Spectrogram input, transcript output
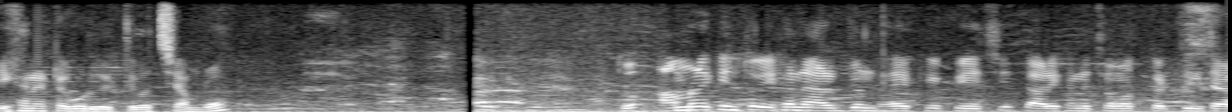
এখানে একটা গরু দেখতে পাচ্ছি আমরা। তো আমরা কিন্তু এখানে আরেকজন ভাইকে পেয়েছি তার এখানে চমৎকার তিনটা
